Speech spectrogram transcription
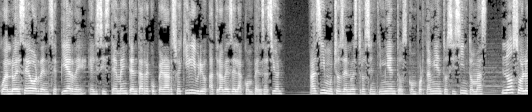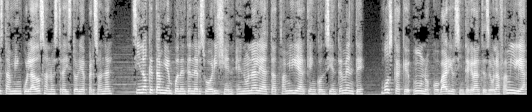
Cuando ese orden se pierde, el sistema intenta recuperar su equilibrio a través de la compensación. Así muchos de nuestros sentimientos, comportamientos y síntomas no solo están vinculados a nuestra historia personal, sino que también pueden tener su origen en una lealtad familiar que inconscientemente busca que uno o varios integrantes de una familia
